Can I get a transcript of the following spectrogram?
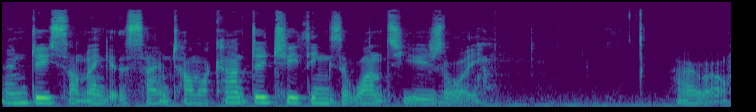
and do something at the same time. I can't do two things at once usually. Oh well.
